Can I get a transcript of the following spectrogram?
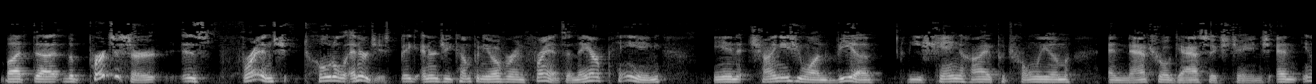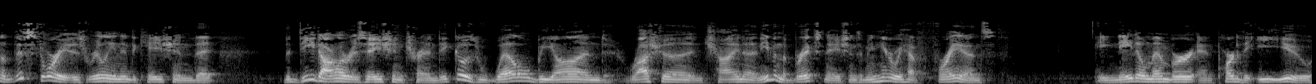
But uh, the purchaser is French Total Energies, big energy company over in France, and they are paying in Chinese yuan via the Shanghai Petroleum and Natural Gas Exchange. And, you know, this story is really an indication that the de-dollarization trend, it goes well beyond Russia and China and even the BRICS nations. I mean, here we have France, a NATO member and part of the EU,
